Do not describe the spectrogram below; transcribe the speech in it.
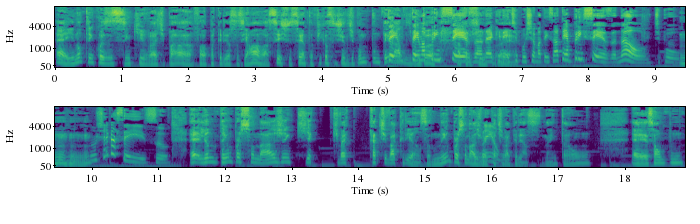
É, e não tem coisas assim que vai, tipo, ah, falar pra criança assim, ó, oh, assiste, senta, fica assistindo. Tipo, não, não tem, tem nada Tem uma princesa, né? Que nem, é. tipo, chama atenção. Ah, tem a princesa. Não, tipo, uhum. não chega a ser isso. É, ele não tem um personagem que, que vai cativar a criança. Nenhum personagem Nenhum. vai cativar a criança, né? Então, é, esse é um, um pequeno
